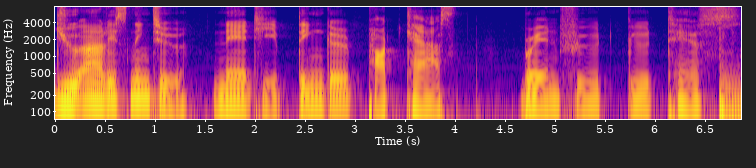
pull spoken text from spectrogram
You are listening to Native Thinker Podcast Brain Food Good Taste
